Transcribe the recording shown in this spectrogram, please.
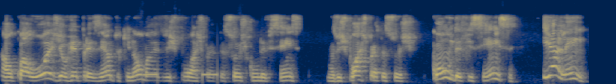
ao qual hoje eu represento, que não mais o esporte para pessoas com deficiência, mas o esporte para pessoas com deficiência e além,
